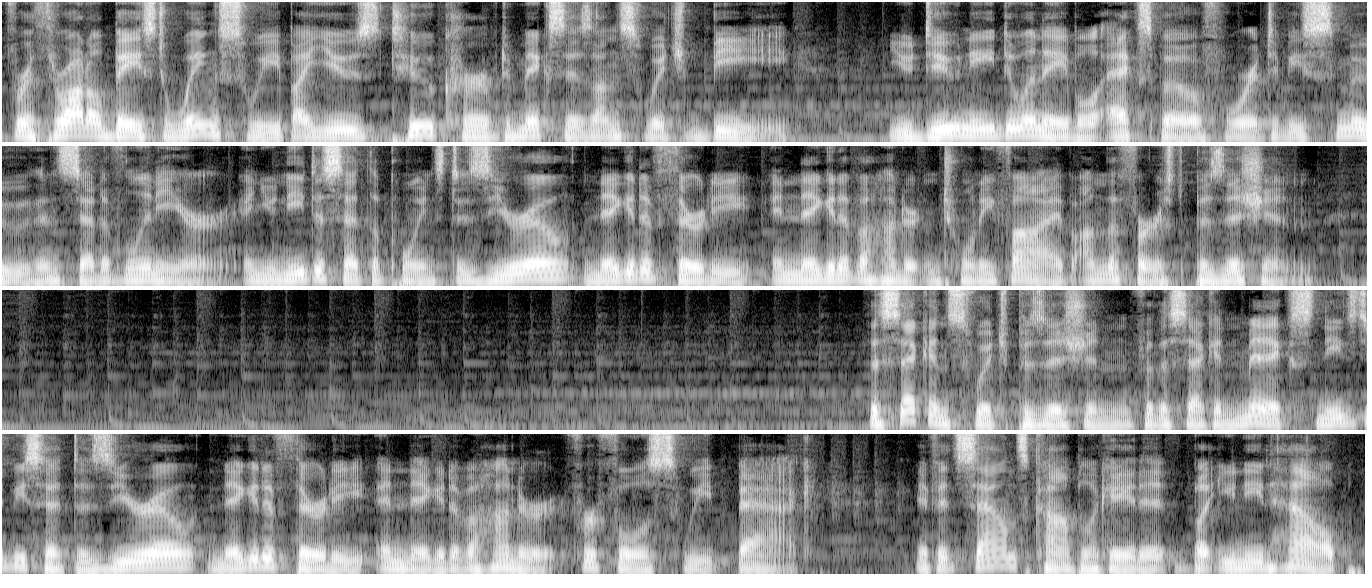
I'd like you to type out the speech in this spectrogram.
For throttle-based wing sweep, I use two curved mixes on switch B. You do need to enable Expo for it to be smooth instead of linear, and you need to set the points to 0, negative 30, and negative 125 on the first position. The second switch position for the second mix needs to be set to 0, negative 30, and negative 100 for full sweep back. If it sounds complicated, but you need help,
